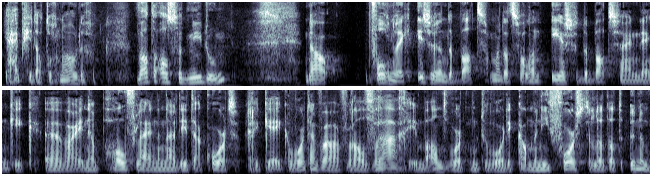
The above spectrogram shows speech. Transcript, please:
Ja, heb je dat toch nodig? Wat als ze het niet doen? Nou, Volgende week is er een debat, maar dat zal een eerste debat zijn, denk ik... Uh, waarin op hoofdlijnen naar dit akkoord gekeken wordt... en waar vooral vragen in beantwoord moeten worden. Ik kan me niet voorstellen dat een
